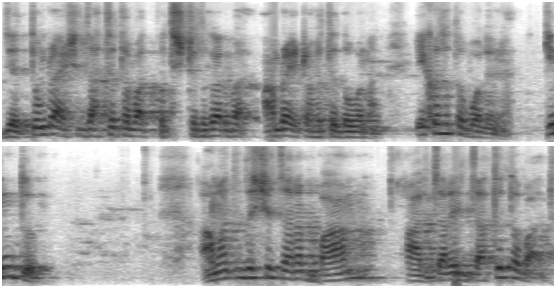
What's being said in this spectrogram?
যে তোমরা এসে জাতীয়তাবাদ প্রতিষ্ঠিত করবা, আমরা এটা হতে দেবো না। এ কথা তো বলে না। কিন্তু আমাদের দেশে যারা বাম আর যারা জাতীয়তাবাদ,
